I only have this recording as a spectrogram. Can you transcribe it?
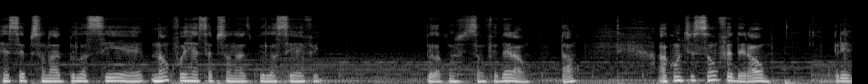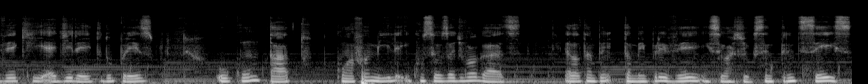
recepcionada pela CE, não foi recepcionada pela CF, pela Constituição Federal, tá? A Constituição Federal prevê que é direito do preso o contato com a família e com seus advogados. Ela também, também prevê, em seu artigo 136,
